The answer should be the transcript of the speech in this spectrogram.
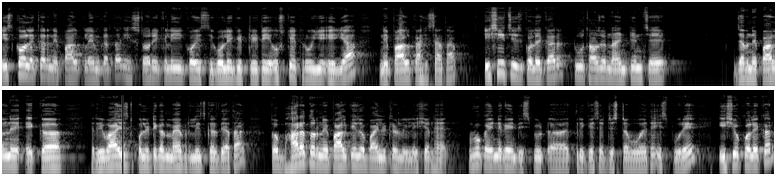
इसको लेकर नेपाल क्लेम करता है कि हिस्टोरिकली कोई सिगोली की ट्रीटी है, उसके थ्रू ये एरिया नेपाल का हिस्सा था। इसी चीज़ को लेकर 2019 से जब नेपाल ने एक रिवाइज्ड पॉलिटिकल मैप रिलीज़ कर दिया था तो भारत और नेपाल के जो बायोलिटरल रिलेशन है, वो कहीं ना कहीं डिस्प्यूट एक तरीके से डिस्टर्ब हुए थे इस पूरे इश्यू को लेकर।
